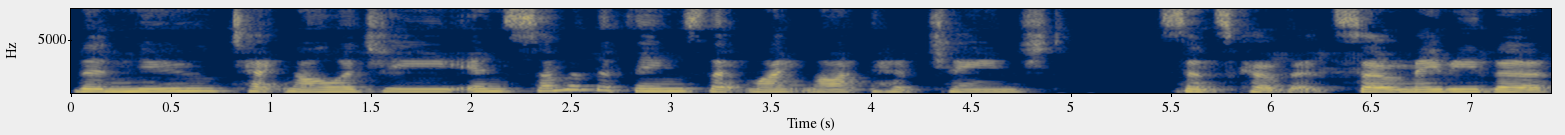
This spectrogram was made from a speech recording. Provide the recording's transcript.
the new technology and some of the things that might not have changed since COVID. So maybe the,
